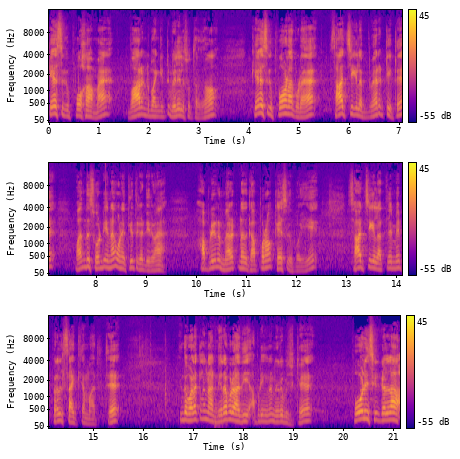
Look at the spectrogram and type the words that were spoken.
கேஸுக்கு போகாமல் வாரண்ட் வாங்கிட்டு வெளியில் சுற்றுறதும் கேஸுக்கு போனால் கூட சாட்சிகளை மிரட்டிட்டு வந்து சொன்னீங்கன்னா உன்னை தீர்த்து கட்டிடுவேன் அப்படின்னு மிரட்டினதுக்கு அப்புறம் கேஸுக்கு போய் சாட்சிகள் அத்தனையுமே பிறல் சாட்சியம் மாற்றிட்டு இந்த வழக்கில் நான் நிரபராதி அப்படிங்கிற நிரூபிச்சுட்டு போலீஸுக்கெல்லாம்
